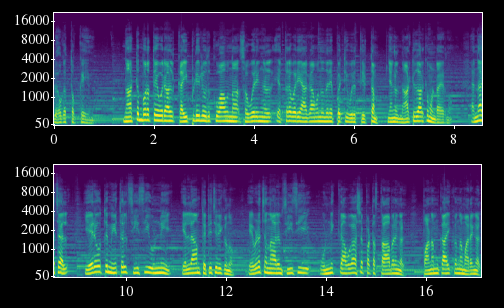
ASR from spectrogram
ലോകത്തൊക്കെയും. നാട്ടുംപുറത്തെ ഒരാൾ കൈപ്പിടിയിൽ ഒതുക്കുവാവുന്ന സൗകര്യങ്ങൾ എത്ര വരെ ആകാമെന്നതിനെപ്പറ്റി ഒരു തിട്ടം ഞങ്ങൾ നാട്ടുകാർക്കുമുണ്ടായിരുന്നു എന്നുവെച്ചാൽ ഏരോത്ത് മീത്തൽ സി സി ഉണ്ണി എല്ലാം തെറ്റിച്ചിരിക്കുന്നു. എവിടെ ചെന്നാലും സി സി ഉണ്ണിക്ക് അവകാശപ്പെട്ട സ്ഥാപനങ്ങൾ പണം കായ്ക്കുന്ന മരങ്ങൾ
